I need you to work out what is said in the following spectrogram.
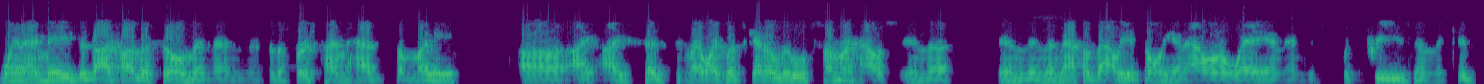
when I made the Godfather film and, and for the first time had some money, uh, I, I said to my wife, let's get a little summer house in the in, in the Napa Valley. It's only an hour away, and, and just with trees, and the kids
